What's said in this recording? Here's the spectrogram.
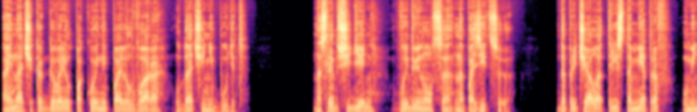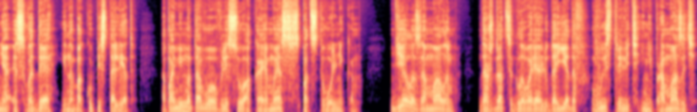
А иначе, как говорил покойный Павел Вара, удачи не будет. На следующий день выдвинулся на позицию. До причала 300 метров, у меня СВД и на боку пистолет, а помимо того в лесу АКМС с подствольником. Дело за малым — дождаться главаря людоедов, выстрелить и не промазать,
